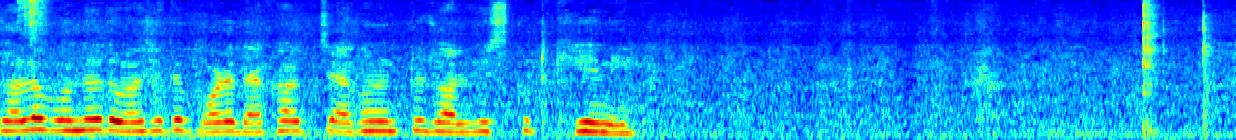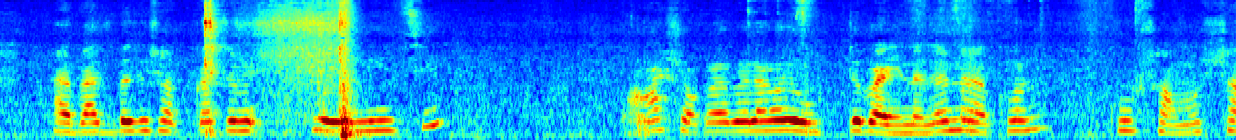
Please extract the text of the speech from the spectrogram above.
চলো বন্ধুরা তোমার সাথে পরে দেখা হচ্ছে। এখন একটু জল বিস্কুট খেয়ে নিই। আর বাদ বাকি সব কাজ আমি খেয়ে নিয়েছি। আমার সকালবেলা করে উঠতে পারি না, জানো এখন? খুব সমস্যা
